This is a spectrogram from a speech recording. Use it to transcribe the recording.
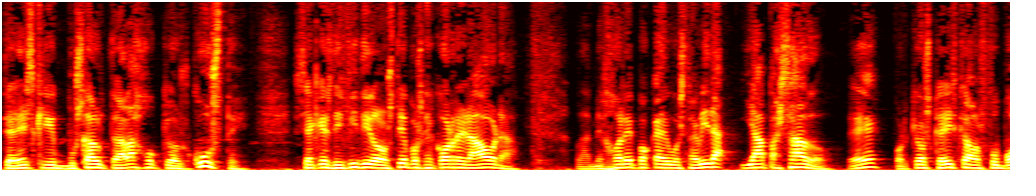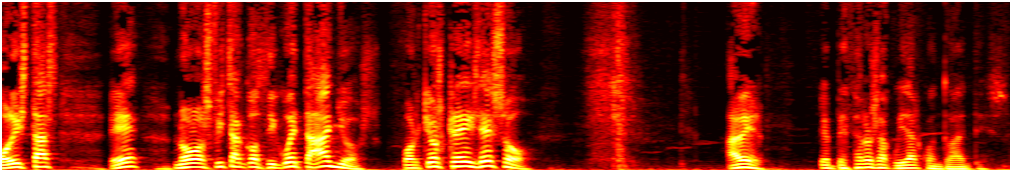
Tenéis que buscar un trabajo que os guste. Sé que es difícil los tiempos que corren ahora. La mejor época de vuestra vida ya ha pasado. ¿eh? ¿Por qué os creéis que a los futbolistas ¿eh? no los fichan con 50 años? ¿Por qué os creéis eso? A ver, empezaros a cuidar cuanto antes.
